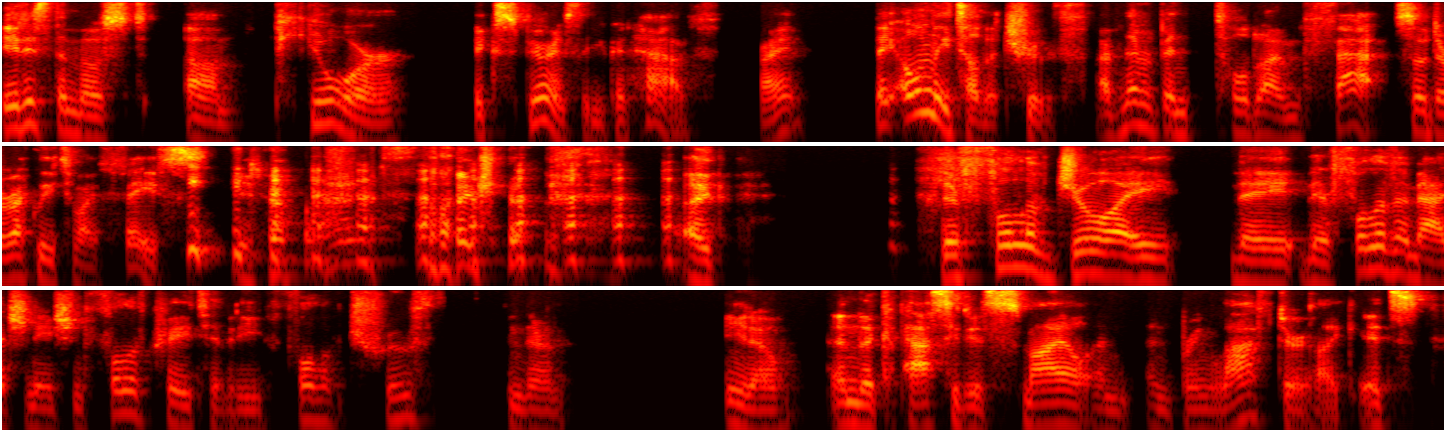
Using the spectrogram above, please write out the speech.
it is the most um, pure experience that you can have, right? They only tell the truth. I've never been told I'm fat so directly to my face. You know, like, like they're full of joy. They they're full of imagination, full of creativity, full of truth in their, you know, and the capacity to smile and, and bring laughter. Like it's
